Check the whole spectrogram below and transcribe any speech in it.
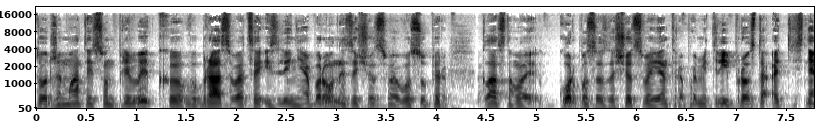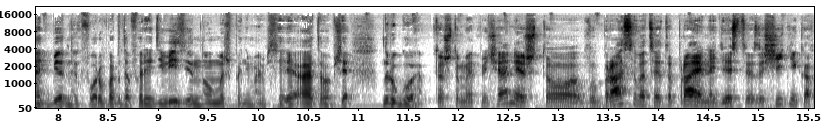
тот же Матейс, он привык выбрасываться из линии обороны за счет своего супер классного корпуса, за счет своей антропометрии, просто оттеснять бедных форвардов дивизии, но мы же понимаем, серия А это вообще другое. То, что мы отмечали, что выбрасываться это правильное действие защитников.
